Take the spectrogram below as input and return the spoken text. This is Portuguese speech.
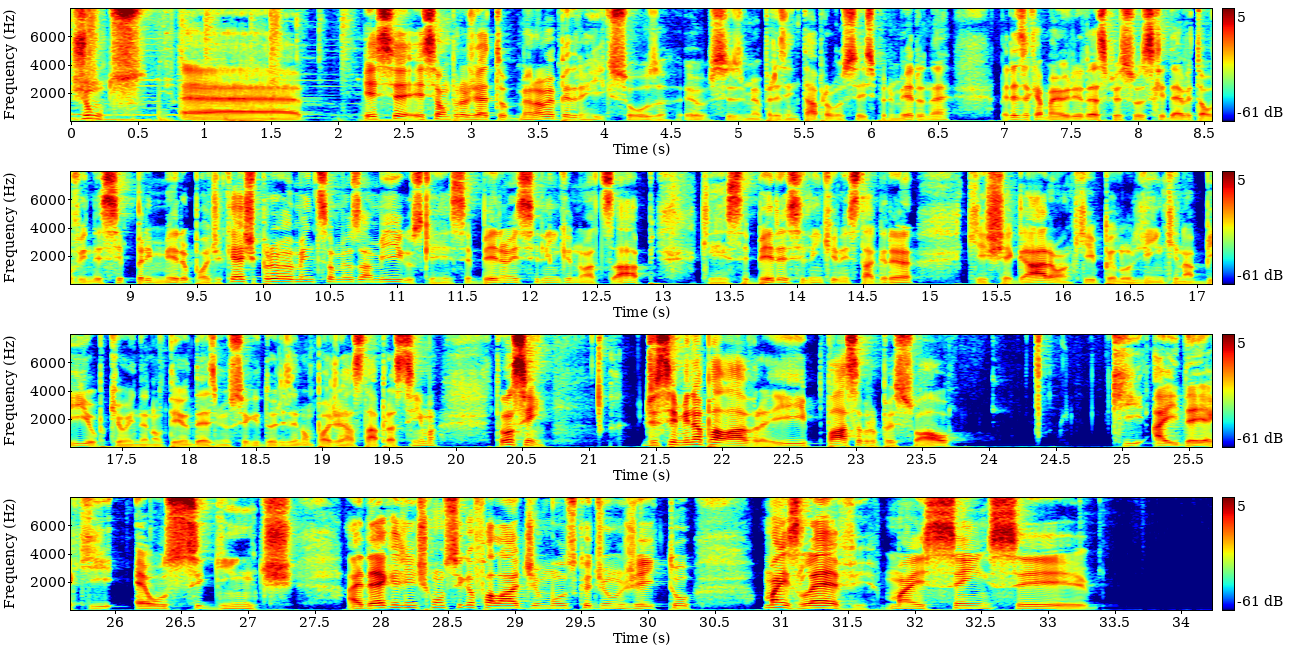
juntos. É... Esse, esse é um projeto. Meu nome é Pedro Henrique Souza. Eu preciso me apresentar para vocês primeiro, né? Beleza, que a maioria das pessoas que devem estar ouvindo esse primeiro podcast provavelmente são meus amigos que receberam esse link no WhatsApp, que receberam esse link no Instagram, que chegaram aqui pelo link na bio, porque eu ainda não tenho 10 mil seguidores e não pode arrastar para cima. Então, assim, dissemina a palavra aí, passa para o pessoal que a ideia aqui é o seguinte: a ideia é que a gente consiga falar de música de um jeito mais leve, mas sem ser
